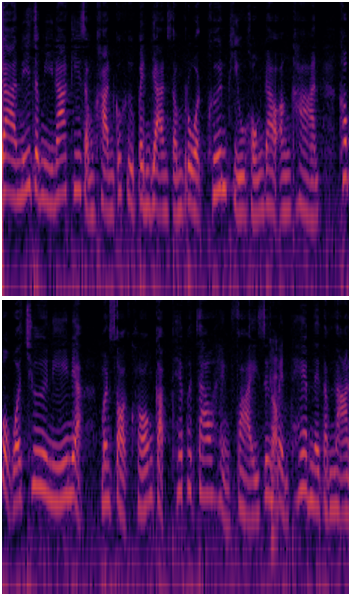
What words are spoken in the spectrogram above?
ยานนี้จะมีหน้าที่สำคัญก็คือเป็นยานสำรวจพื้นผิวของดาวอังคาร เขาบอกว่าชื่อนี้เนี่ยมันสอดคล้องกับเทพเจ้าแห่งไฟ ซึ่งครับเป็นเทพในตำนาน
